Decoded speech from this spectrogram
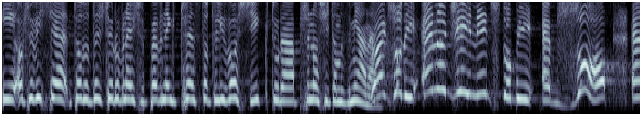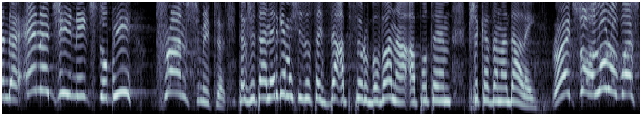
I oczywiście to dotyczy również pewnej częstotliwości, która przynosi tą zmianę. Right? So the energy needs to be absorbed and the energy needs to be transmitted. Także ta energia musi zostać zaabsorbowana, a potem przekazana dalej. Right? So a lot of us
